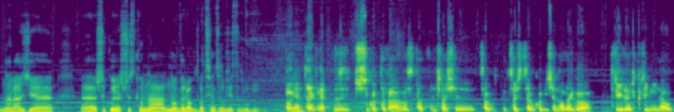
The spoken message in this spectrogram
na razie e, szykujesz wszystko na nowy rok 2022? Powiem tak, na, przygotowałem w ostatnim czasie coś całkowicie nowego, thriller, kryminał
